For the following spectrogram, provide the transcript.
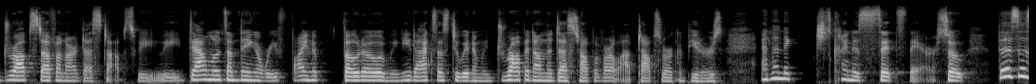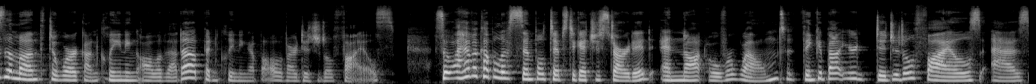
drop stuff on our desktops? We we download something or we find a photo and we need access to it and we drop it on the desktop of our laptops or our computers and then it just kind of sits there. So this is the month to work on cleaning all of that up and cleaning up all of our digital files. So I have a couple of simple tips to get you started and not overwhelmed. Think about your digital files as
